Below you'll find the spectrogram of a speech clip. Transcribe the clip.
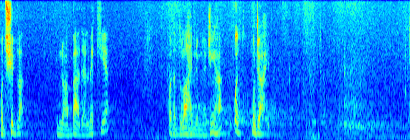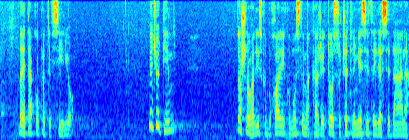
od Šibla, ibn Abade al-Mekija, od Abdullah ibn Nađiha, od Mujahid. Da je tako protiv Sirio. Međutim, došlo u hadijskoj Buhari kod muslima, kaže, to su četiri mjeseca i deset dana.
